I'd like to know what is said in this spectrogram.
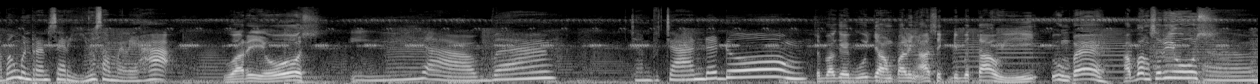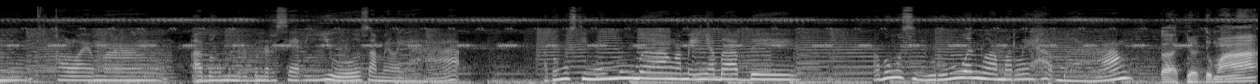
Abang, beneran serius sama Leha? Warius, Iya, abang. Jangan bercanda dong. sebagai bujang paling asik di Betawi, tumpeh, abang serius. Em, kalau emang abang bener-bener serius sama Leha, abang mesti ngomong bang sama Inya Babe. Abang mesti buruan ngelamar Leha, bang. Kecil tuh mak,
